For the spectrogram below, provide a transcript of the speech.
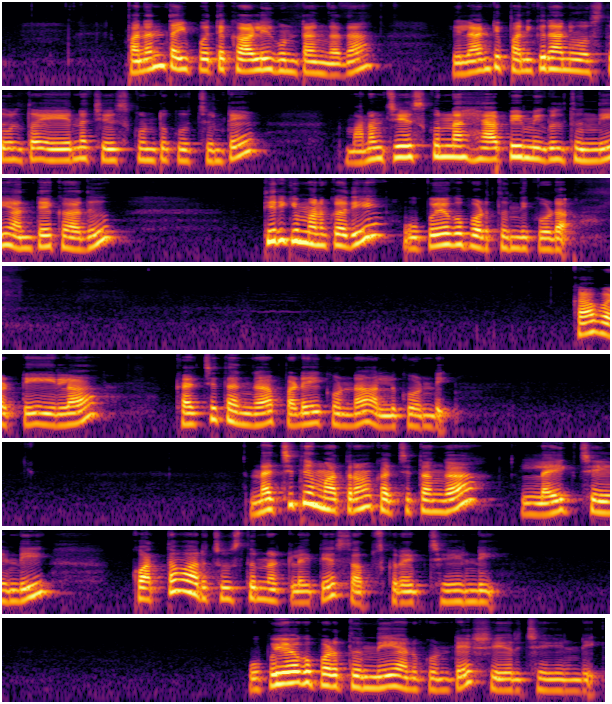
పనంత అయిపోతే ఖాళీగా ఉంటాం కదా. ఇలాంటి పనికిరాని వస్తువులతో ఏమైనా చేసుకుంటూ కూర్చుంటే మనం చేసుకున్న హ్యాపీ మిగులుతుంది అంతేకాదు తిరిగి మనకు అది ఉపయోగపడుతుంది కూడా. కాబట్టి ఇలా ఖచ్చితంగా పడేయకుండా అల్లుకోండి. నచ్చితే మాత్రం ఖచ్చితంగా లైక్ చేయండి కొత్త వారు చూస్తున్నట్లయితే సబ్స్క్రైబ్ చేయండి. ఉపయోగపడుతుంది అనుకుంటే షేర్ చేయండి.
